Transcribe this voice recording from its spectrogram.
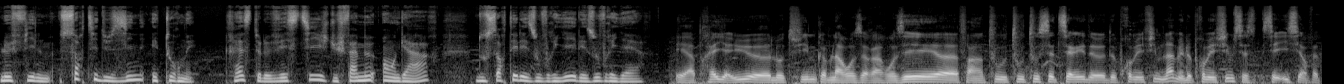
le film Sortie d'usine est tourné. Reste le vestige du fameux hangar d'où sortaient les ouvriers et les ouvrières. Et après, il y a eu euh, l'autre film comme L'arroseur arrosé, euh, enfin, tout, tout, toute cette série de, de premiers films là. Mais le premier film, c'est ici, en fait.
